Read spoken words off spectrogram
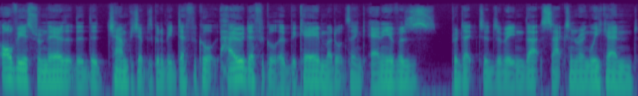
obvious from there that the, the championship was going to be difficult. How difficult it became, I don't think any of us predicted. I mean, that Sachsenring weekend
